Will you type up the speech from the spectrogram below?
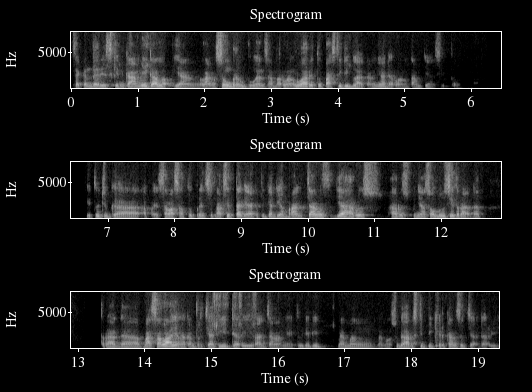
secondary skin kami kalau yang langsung berhubungan sama ruang luar itu pasti di belakangnya ada ruang tampias itu. Itu juga apa ya salah satu prinsip arsitek ya ketika dia merancang dia harus harus punya solusi terhadap terhadap masalah yang akan terjadi dari rancangannya itu. Jadi memang memang sudah harus dipikirkan sejak dari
